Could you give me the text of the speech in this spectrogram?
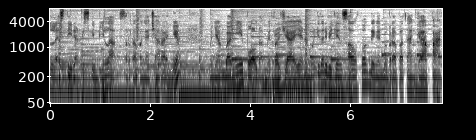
Lesti dan Rizky Bilar serta pengacaranya Menyambangi Polda Metro Jaya Namun kita dibikin salvok dengan beberapa tanggapan.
